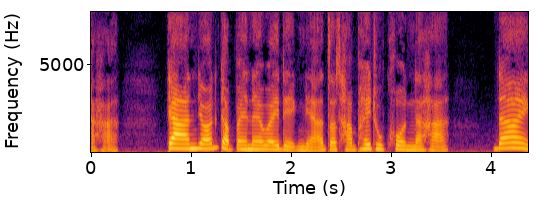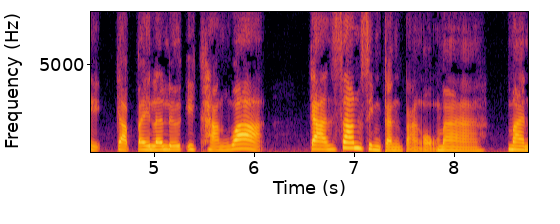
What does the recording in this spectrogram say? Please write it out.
นะคะ การย้อนกลับไปในวัยเด็กเนี่ยจะทำให้ทุกคนนะคะ ได้กลับไประลึกอีกครั้งว่า การสร้างสิ่งต่างๆออกมา มัน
